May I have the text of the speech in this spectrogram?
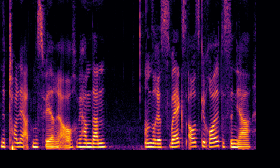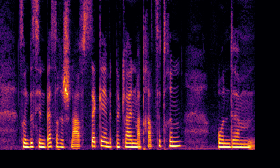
eine tolle Atmosphäre auch. Wir haben dann unsere Swags ausgerollt. Das sind ja so ein bisschen bessere Schlafsäcke mit einer kleinen Matratze drin. Und ähm,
